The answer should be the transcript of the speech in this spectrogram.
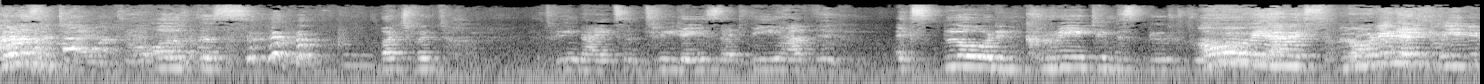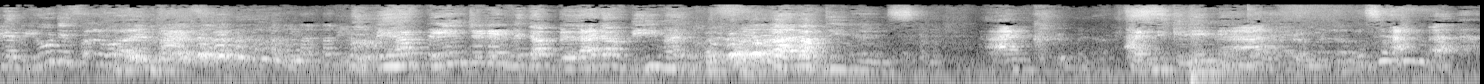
what is the time? So all of this, much with three nights and three days that we have explored in creating this beautiful Oh, we have exploded and created a beautiful world, man. we have painted it with the blood of demons. blood of demons and criminals. And criminals. And criminals.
